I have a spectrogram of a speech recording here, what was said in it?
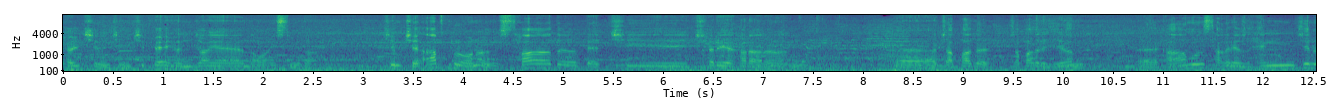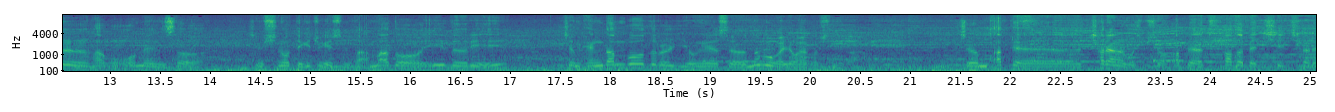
펼치는 지금 집회 현장에 나와 있습니다. 지금 제 앞으로는 사드 배치 처리하라는 좌파들, 좌파들이 지금 강화문 사거리에서 행진을 하고 오면서 지금 신호 대기 중에 있습니다. 아마도 이들이 지금 횡단보도를 이용해서 넘어가려고 할 것입니다. 지금 앞에 차량을 보십시오. 앞에 사드 배치 차례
